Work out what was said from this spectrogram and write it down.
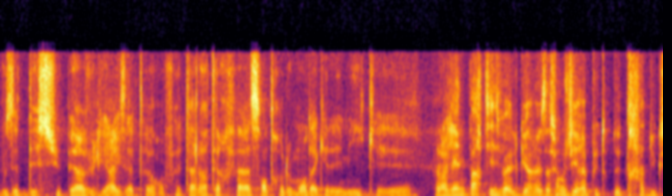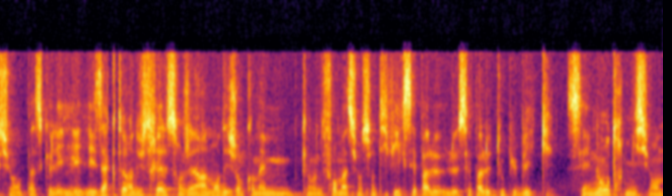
Vous êtes des super vulgarisateurs en fait, à l'interface entre le monde académique et. Alors il y a une partie de vulgarisation, je dirais plutôt de traduction, parce que les, mhm. acteurs industriels sont généralement des gens quand même qui ont une formation scientifique. C'est pas le, c'est pas le tout public. C'est une autre mission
